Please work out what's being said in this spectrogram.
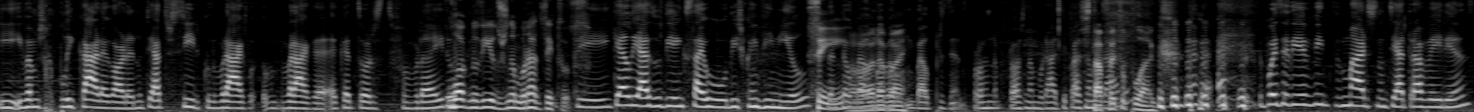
e, e vamos replicar agora no Teatro Circo de Braga, de Braga a 14 de fevereiro. Logo no dia dos namorados e tudo. Sim, que é aliás o dia em que sai o disco em vinil. Sim. Portanto, é um belo, Ora bem. um belo presente para os, para os namorados e para as Está namoradas. feito o plug. Depois é dia 20 de março no Teatro Aveirense.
